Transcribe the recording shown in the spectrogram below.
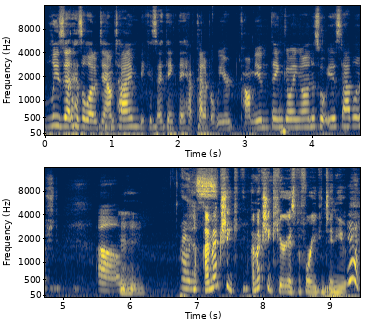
Lizette has a lot of downtime because I think they have kind of a weird commune thing going on, is what we established. Um, Mhm. and I'm actually. I'm actually curious. Before you continue, Yeah.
